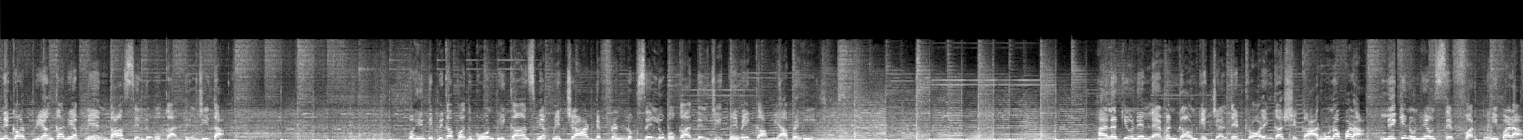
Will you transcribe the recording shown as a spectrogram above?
निक और प्रियंका ने अपने अंदाज से लोगों का दिल जीता। वहीं दीपिका पदुकोण भी कांस में अपने चार डिफरेंट लुक से लोगों का दिल जीतने में कामयाब रही। हालाँकि उन्हें लेमन गाउन के चलते ट्रॉलिंग का शिकार होना पड़ा, लेकिन उन्हें उससे फ़र्क नहीं पड़ा।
